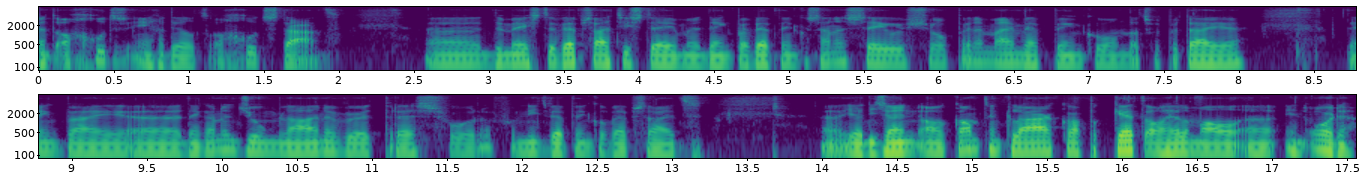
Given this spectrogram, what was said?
90% al goed is ingedeeld, al goed staat. Uh, de meeste website-systemen, denk bij webwinkels aan een SEO-shop en een Mijn Webwinkel en dat soort partijen. Denk, bij, uh, denk aan een Joomla en een WordPress voor, voor niet-webwinkel-websites. Uh, ja, die zijn al kant en klaar qua pakket al helemaal in orde.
